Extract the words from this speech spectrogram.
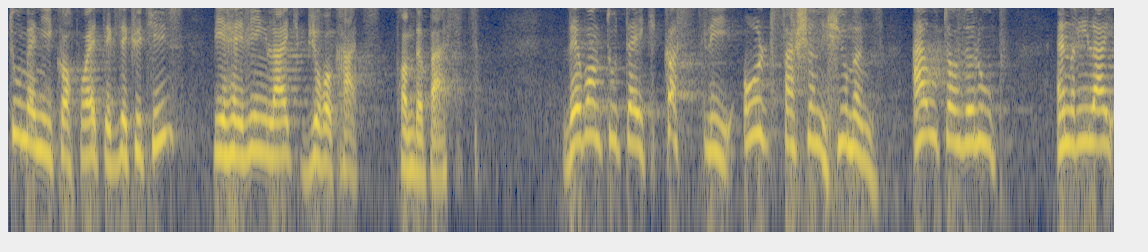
too many corporate executives behaving like bureaucrats from the past. They want to take costly, old fashioned humans out of the loop and rely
